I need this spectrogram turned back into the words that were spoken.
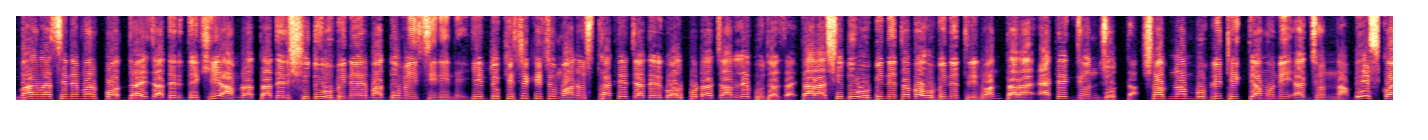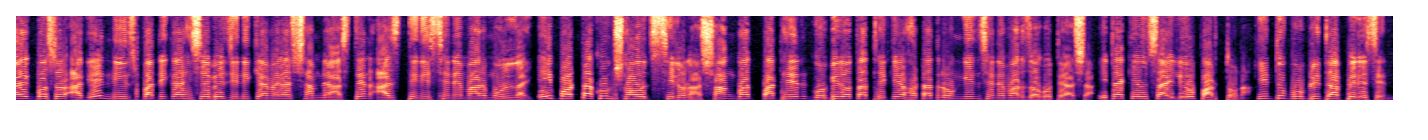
বাংলা সিনেমার পর্দায় যাদের দেখি, আমরা তাদের শুধু অভিনয়ের মাধ্যমেই চিনি নেই। কিন্তু কিছু কিছু মানুষ থাকে যাদের গল্পটা জানলে বোঝা যায়। তারা শুধু অভিনেতা বা অভিনেত্রী নন, তারা এক একজন যোদ্ধা। সব নাম বুবলি ঠিক তেমনই একজন নাম। বেশ কয়েক বছর আগে নিউজ পাটিকা হিসেবে যিনি ক্যামেরার সামনে আসতেন, আজ তিনি সিনেমার মূল নাই এই পথটা খুব সহজ ছিল না। সংবাদ পাঠের গভীরতা থেকে হঠাৎ রঙিন সিনেমার জগতে আসা। এটা কেউ চাইলেও পারতো না। কিন্তু বুবলি তা পেরেছেন।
